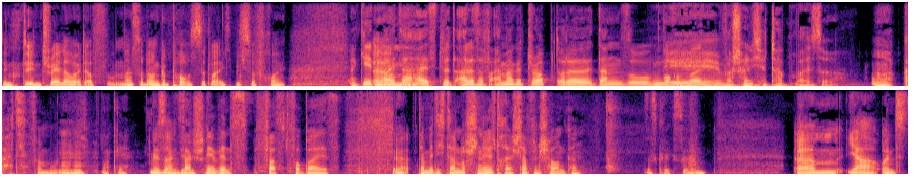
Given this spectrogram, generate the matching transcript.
den, den Trailer heute auf Mastodon gepostet, weil ich mich so freue. Geht Ähm, weiter, heißt, wird alles auf einmal gedroppt oder dann so wochenweise? Nee, wahrscheinlich etappenweise. Oh Gott. Vermutlich. Mhm, okay. Wir sagen Sag mir, wenn es fast vorbei ist. Ja. Damit ich dann noch schnell drei Staffeln schauen kann. Das kriegst du hin. Ähm, ja, und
